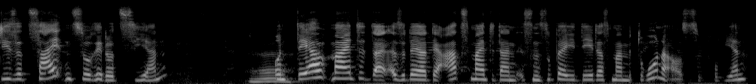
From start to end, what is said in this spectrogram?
diese Zeiten zu reduzieren. Ja. Und der meinte dann, also der, der Arzt meinte dann, ist eine super Idee, das mal mit Drohne auszuprobieren.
